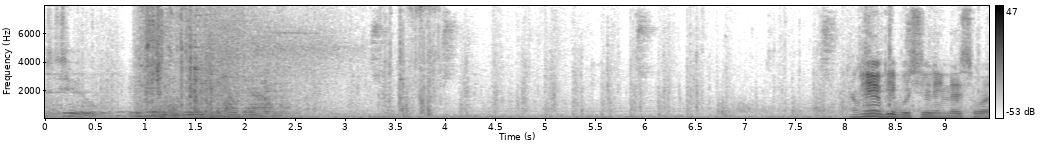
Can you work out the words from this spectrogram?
Round two. Beginning ring countdown. I'm hearing people shooting this way.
